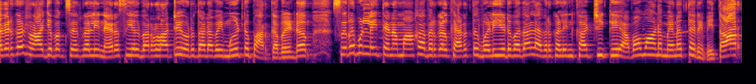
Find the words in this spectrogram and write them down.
அவர்கள் ராஜபக்சர்களின் அரசியல் வரலாற்றை ஒரு தடவை மீட்டு பார்க்க வேண்டும். சிறுபிள்ளைத்தனமாக அவர்கள் கருத்து வெளியிடுவதால் அவர்களின் கட்சிக்கு அவமானம் என தெரிவித்தார்.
